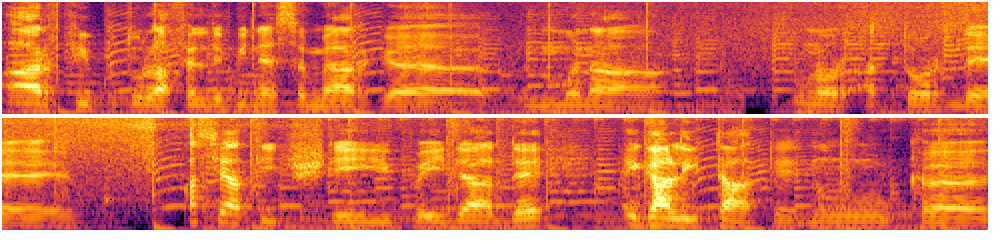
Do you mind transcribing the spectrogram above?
ar fi putut la fel de bine să meargă în mâna unor actori de asiatici, știi, pe ideea de egalitate, nu că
